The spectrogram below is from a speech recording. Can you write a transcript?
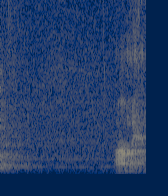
Amen.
